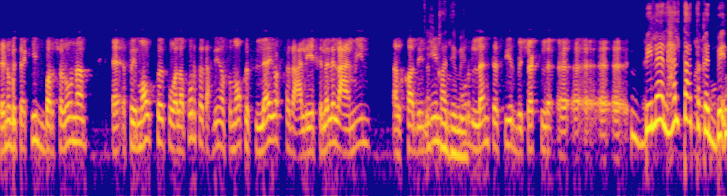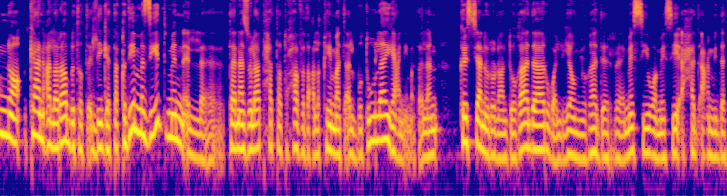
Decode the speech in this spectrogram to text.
لأنه بالتأكيد برشلونة في موقف ولا بورتا تحديدا في موقف لا يحسد عليه. خلال العامين القادمين, القادمين. لن تسير بشكل آه، آه، آه، بلال هل تعتقد بأنه كان على رابطة الليغا تقديم مزيد من التنازلات حتى تحافظ على قيمة البطولة يعني مثلا كريستيانو رونالدو غادر واليوم يغادر ميسي وميسي أحد أعمدة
